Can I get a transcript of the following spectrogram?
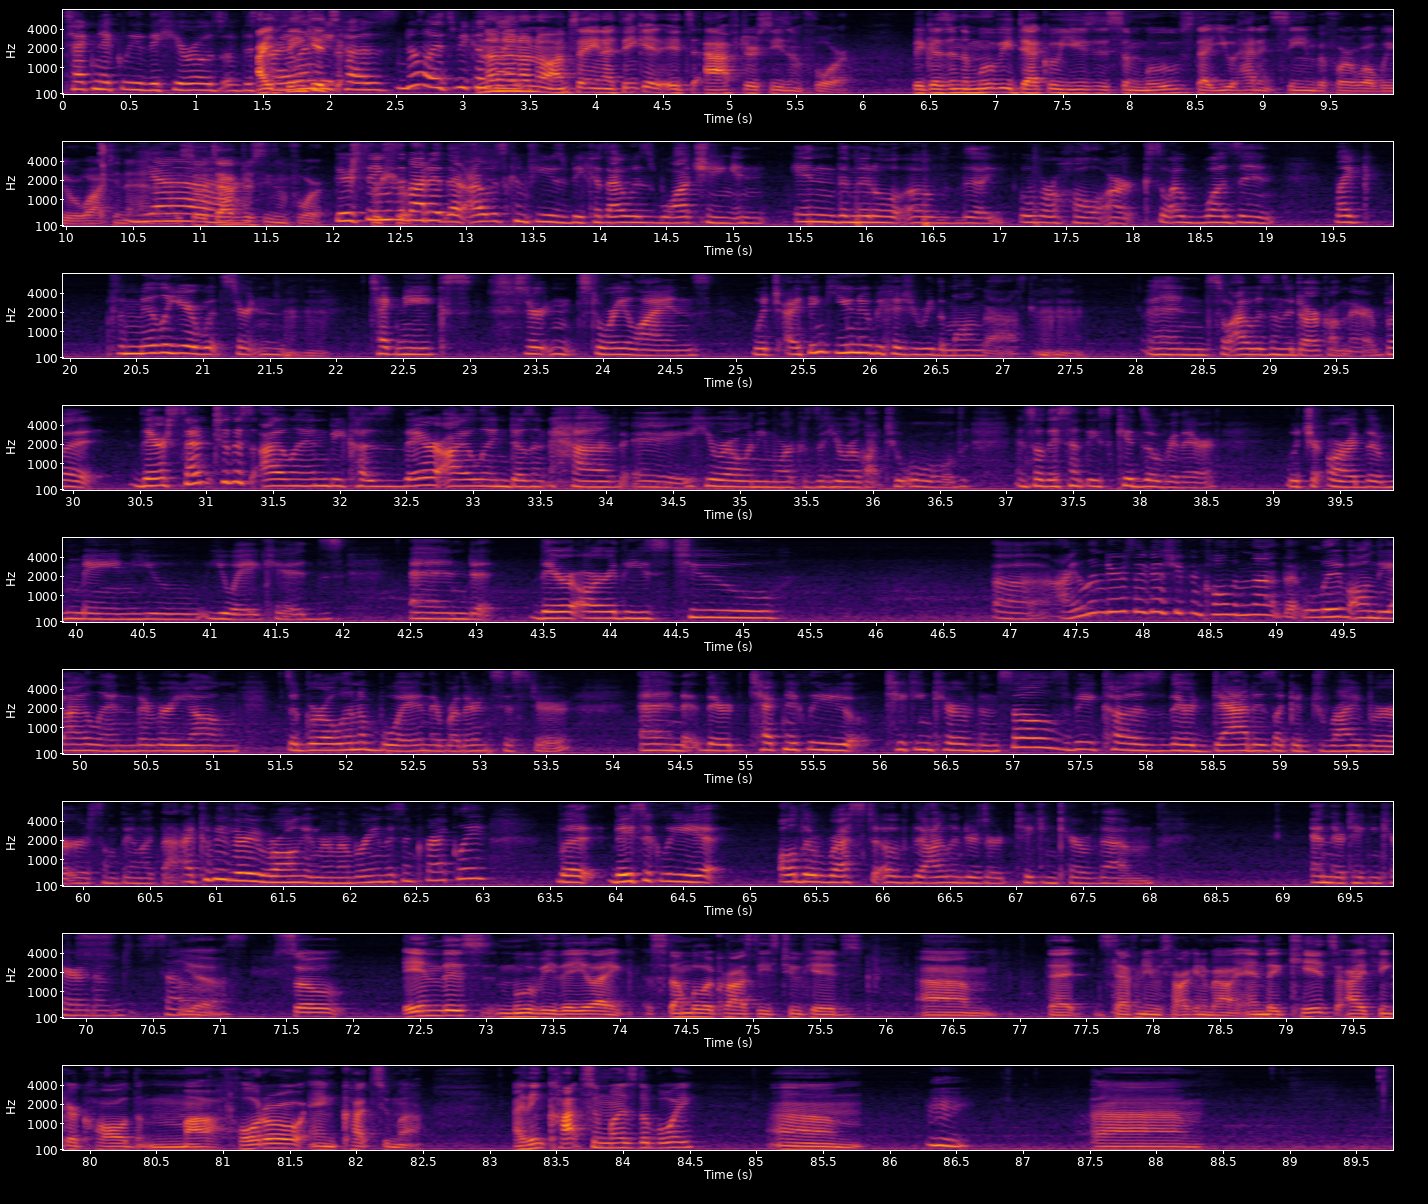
technically the heroes of this I island think it's- because no it's because No, like, no, no, no. I'm saying I think it, it's after season four. Because in the movie, Deku uses some moves that you hadn't seen before while we were watching the anime. Yeah. So it's after season four. there's things sure. about it that i was confused because i was watching in in the middle of the overhaul arc so i wasn't like familiar with certain Mm-hmm. techniques certain storylines which i think you knew because you read the manga Mhm. and so I was in the dark on there. But they're sent to this island because their island doesn't have a hero anymore because the hero got too old, and so they sent these kids over there, which are the main U UA kids, and there are these two. Uh, islanders, I guess you can call them that, that live on the island. They're very young. It's a girl and a boy, and their brother and sister and they're technically taking care of themselves because their dad is like a driver or something like that. I could be very wrong in remembering this incorrectly, but basically, all the rest of the islanders are taking care of them, and they're taking care of themselves. Yeah. So in this movie, they like stumble across these two kids um, that Stephanie was talking about, and the kids I think are called Mahoro and Katsuma. I think Katsuma is the boy. Um, Mm. um,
